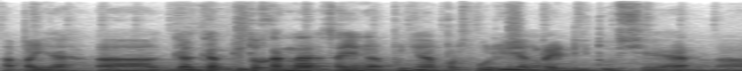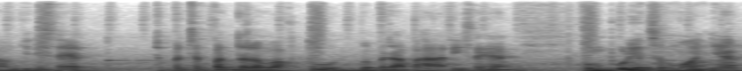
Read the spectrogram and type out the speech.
apa ya uh, gagap gitu karena saya nggak punya portfolio yang ready to share. Um, jadi saya cepet-cepet dalam waktu beberapa hari saya kumpulin semuanya.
